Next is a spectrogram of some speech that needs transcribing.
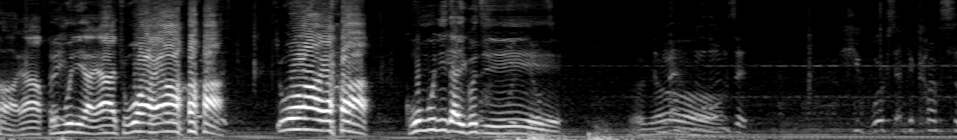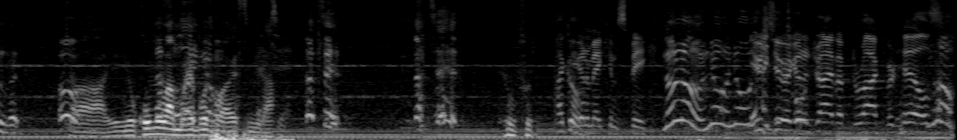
아, 야, 고문이야. 야, 좋아, 야. 좋아, 야. 고문이다, 이거지. Oh, 자, 이 고문 한번 해보도록 하겠습니다. That's it. that's it. That's it. I go. You're gonna make him speak. No, no, no, no. You I two are gonna drive up to Rockford Hills. No.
